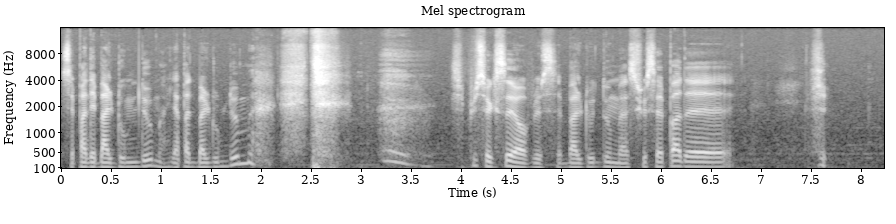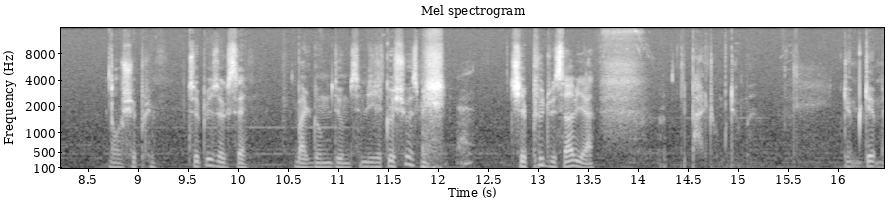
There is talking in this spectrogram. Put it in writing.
C'est pas des balles Doom Doom Il n'y a pas de balles Doom Doom Je sais plus ce que c'est en plus, c'est Baldoum. Est-ce que c'est pas des. Non, je sais plus. Je sais plus ce que c'est. Baldoum Doom, ça me dit quelque chose, mais je sais plus d'où ça vient. Baldoum Doom. Doom Doom.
